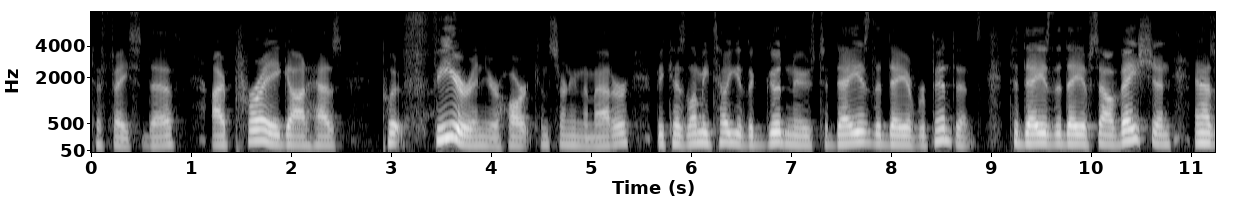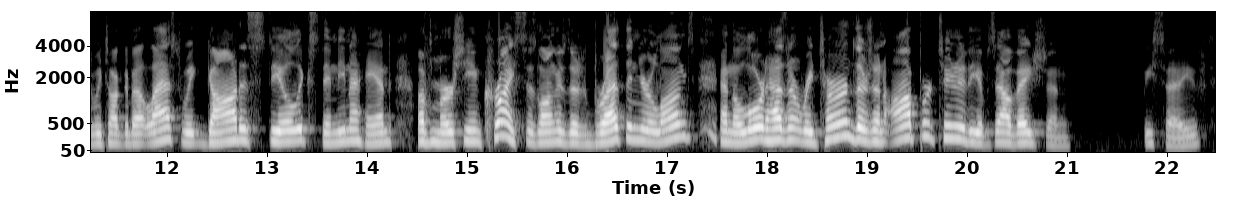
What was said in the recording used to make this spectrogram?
to face death. I pray God has put fear in your heart concerning the matter because let me tell you the good news. Today is the day of repentance. Today is the day of salvation. And as we talked about last week, God is still extending a hand of mercy in Christ. As long as there's breath in your lungs and the Lord hasn't returned, there's an opportunity of salvation. Be saved.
